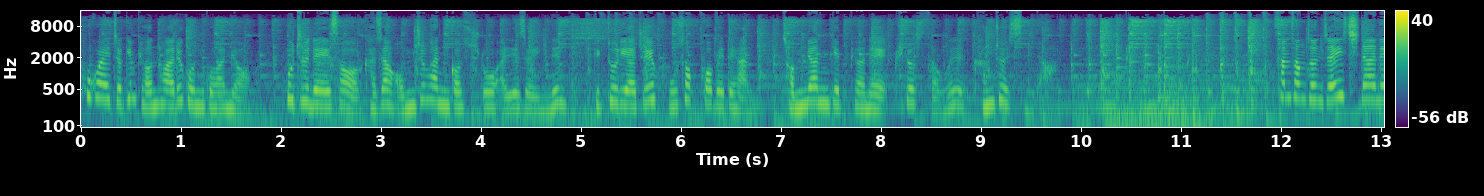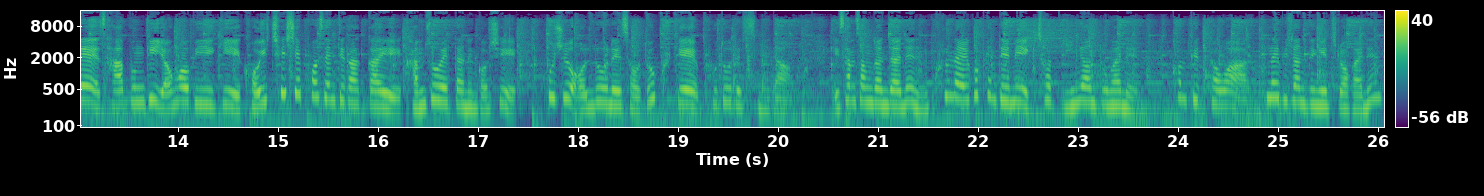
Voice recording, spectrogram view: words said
포괄적인 변화를 권고하며 호주 내에서 가장 엄중한 것으로 알려져 있는 빅토리아주의 보석법에 대한 전면 개편의 필요성을 강조했습니다. 삼성전자의 지난해 4분기 영업이익이 거의 70% 가까이 감소했다는 것이 호주 언론에서도 크게 보도됐습니다. 이 삼성전자는 코로나19 팬데믹 첫 2년 동안은 컴퓨터와 텔레비전 등에 들어가는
